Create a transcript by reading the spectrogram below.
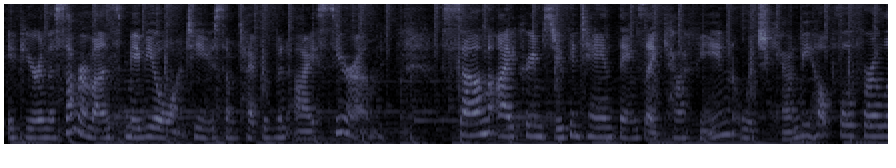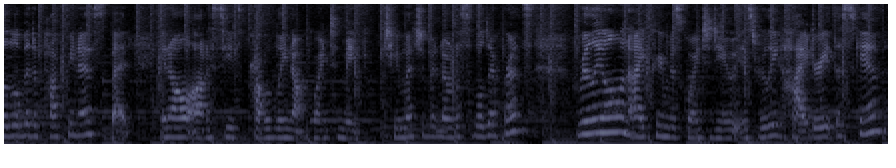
If you're in the summer months, maybe you'll want to use some type of an eye serum. Some eye creams do contain things like caffeine, which can be helpful for a little bit of puffiness, but in all honesty, it's probably not going to make too much of a noticeable difference. Really all an eye cream is going to do is really hydrate the skin,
